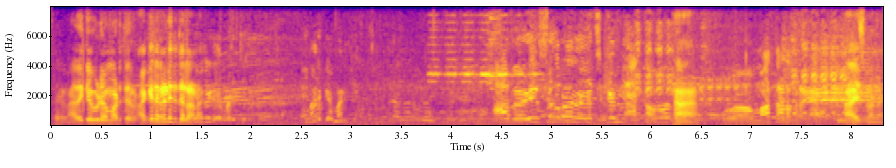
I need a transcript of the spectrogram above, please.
ಸರಿ ಅಣ್ಣ, ಅದಕ್ಕೆ ವಿಡಿಯೋ ಮಾಡ್ತೀರ ಹಾಕಿದ್ರೆ ನಡೀತಿಲ್ಲ ಅಣ್ಣ? ಮಾಡ್ಕೆ ಮಾಡ್ಕೆ. ಅದು ಐದು ಸಾವಿರ ಹೆಚ್ಚು ಕಮ್ಮಿ ಹಾಕಾವ ಹಾಂ ಮಾತಾಡೋದ್ರಾಗ. ಆಯ್ತು ಮನೆ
